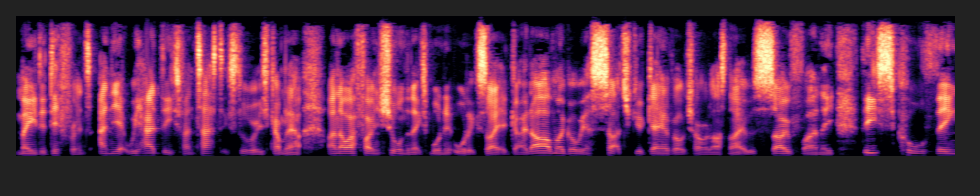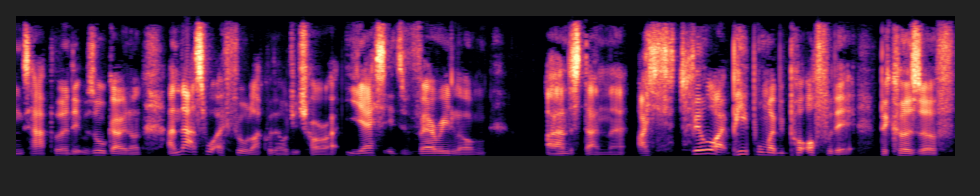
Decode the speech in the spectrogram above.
made a difference, and yet we had these fantastic stories coming out. I know I phoned Sean the next morning, all excited, going, "Oh my god, we had such a good game of Horror last night. It was so funny. These cool things happened. It was all going on, and that's what I feel like with Eldritch Horror. Yes, it's very long. I understand that. I feel like people may be put off with it because of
